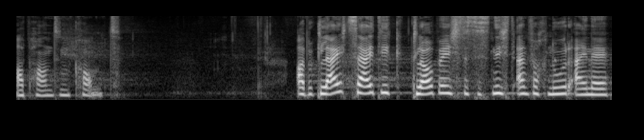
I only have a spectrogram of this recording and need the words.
abhanden kommt. Aber gleichzeitig glaube ich, das ist nicht einfach nur eine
